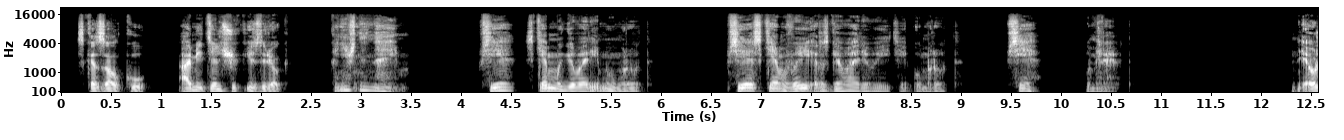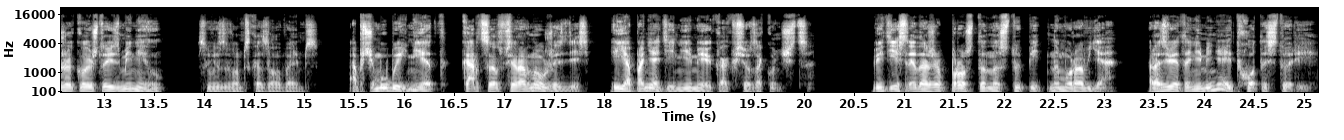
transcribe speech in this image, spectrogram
— сказал Ку, а метельщик изрек. — Конечно, знаем. Все, с кем мы говорим, умрут. Все, с кем вы разговариваете, умрут. Все умирают. — Я уже кое-что изменил, — с вызовом сказал Ваймс. — А почему бы и нет? Карцер все равно уже здесь, и я понятия не имею, как все закончится. Ведь если даже просто наступить на муравья, разве это не меняет ход истории?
